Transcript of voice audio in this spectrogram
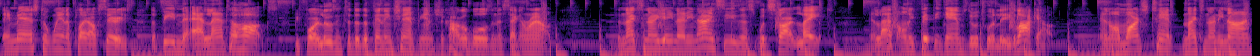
they managed to win a playoff series, defeating the Atlanta Hawks before losing to the defending champion Chicago Bulls in the second round. The 1998 99 seasons would start late and last only 50 games due to a league lockout. And on March 10, 1999,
